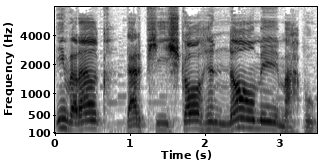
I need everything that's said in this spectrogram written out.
این ورق در پیشگاه نام محبوب.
